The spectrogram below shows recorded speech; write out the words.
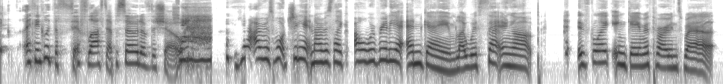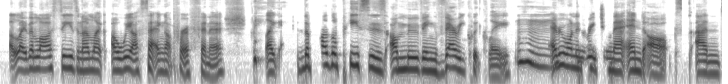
like I think like the fifth last episode of the show. yeah, yeah. I was watching it and I was like, oh, we're really at Endgame. Like we're setting up. It's like in Game of Thrones where like the last season, I'm like, oh, we are setting up for a finish. like the puzzle pieces are moving very quickly. Mhm. Everyone is reaching their end arcs, and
